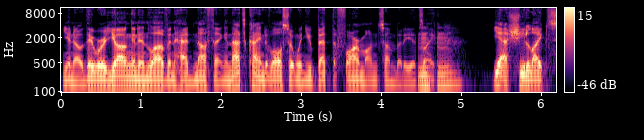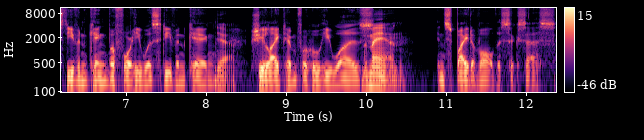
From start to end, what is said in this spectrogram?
You know, they were young and in love and had nothing. And that's kind of also when you bet the farm on somebody. It's like, mm-hmm. Yeah, she liked Stephen King before he was Stephen King. Yeah. She liked him for who he was, The man. in spite of all the success.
